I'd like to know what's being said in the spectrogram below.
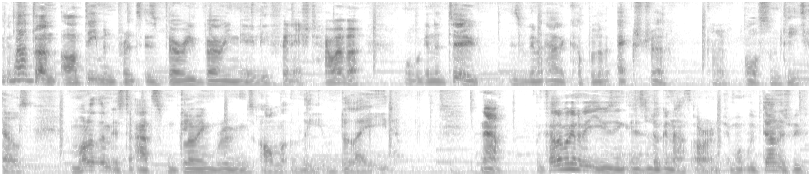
So with that done, our Daemon Prince is very, very nearly finished. However, what we're going to do is we're going to add a couple of extra kind of awesome details. And one of them is to add some glowing runes on the blade. Now, the color we're going to be using is Lugganath Orange. And what we've done is we've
